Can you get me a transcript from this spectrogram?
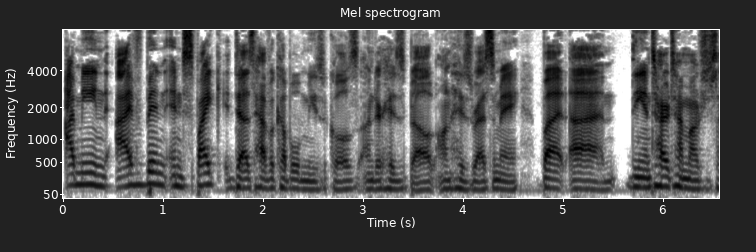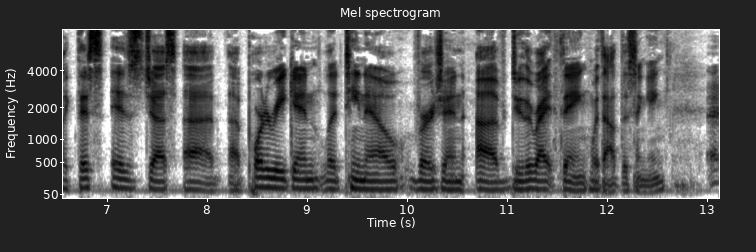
I mean, I've been, and Spike does have a couple of musicals under his belt on his resume, but um, the entire time I was just like, this is just a, a Puerto Rican Latino version of Do the Right Thing without the singing. Uh,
